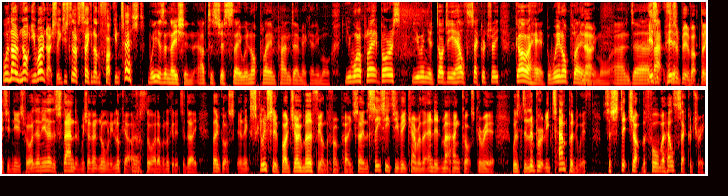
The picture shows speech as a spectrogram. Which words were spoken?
Well, no, not you won't actually. 'cause you still have to take another fucking test. we as a nation have to just say we're not playing pandemic anymore. You want to play it, Boris? You and your dodgy health secretary, go ahead. But we're not playing No. anymore. And uh, Here's, a, here's a bit of updated news for us. And you know the standard, which I don't normally look at. I just thought I'd have a look at it today. They've got an exclusive by Joe Murphy on the front page saying the CCTV camera that ended Matt Hancock's career was deliberately tampered with to stitch up the former health secretary.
